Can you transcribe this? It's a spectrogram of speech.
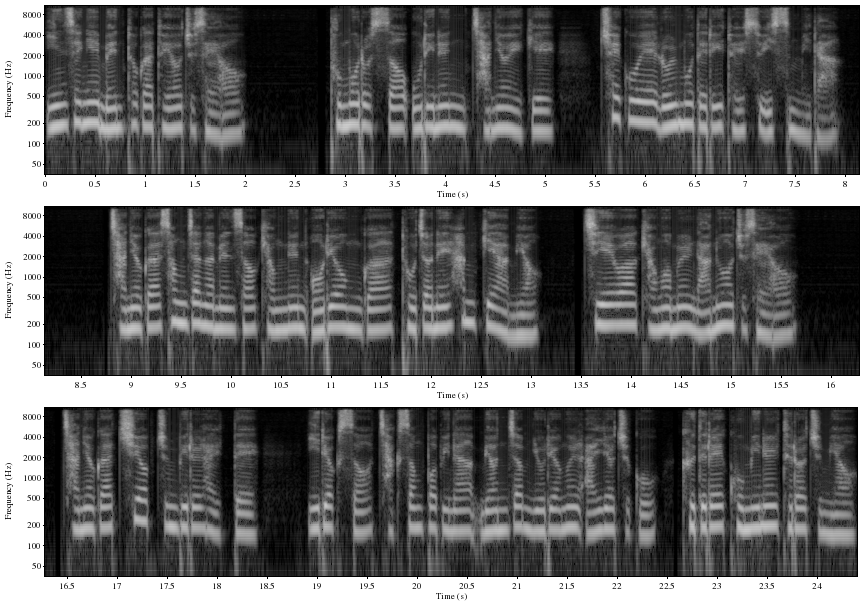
인생의 멘토가 되어 주세요. 부모로서 우리는 자녀에게 최고의 롤모델이 될 수 있습니다. 자녀가 성장하면서 겪는 어려움과 도전에 함께하며 지혜와 경험을 나누어 주세요. 자녀가 취업 준비를 할 때 이력서 작성법이나 면접 요령을 알려주고 그들의 고민을 들어주며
